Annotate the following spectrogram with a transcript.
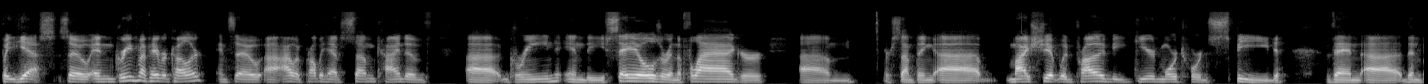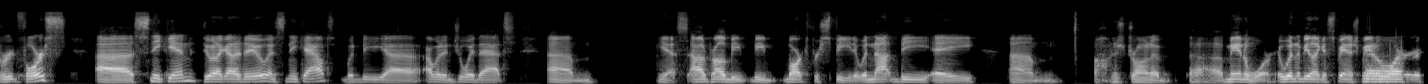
but yes, so and green's my favorite color, and so uh, I would probably have some kind of uh, green in the sails or in the flag or um, or something. Uh, my ship would probably be geared more towards speed than uh, than brute force. uh, sneak in, do what I got to do, and sneak out would be. Uh, I would enjoy that. Um, yes, I would probably be, be marked for speed. It would not be a. Um, oh, I'm just drawing a uh, man of war. It wouldn't be like a Spanish man, man of war. war.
